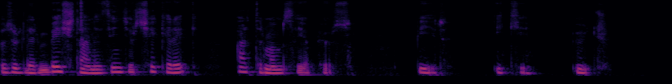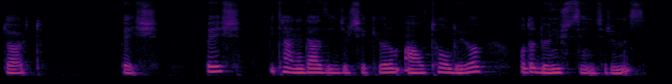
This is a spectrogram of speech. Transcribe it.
özür dilerim 5 tane zincir çekerek artırmamızı yapıyoruz. 1 2 3 4 5 5 bir tane daha zincir çekiyorum 6 oluyor. O da dönüş zincirimiz.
